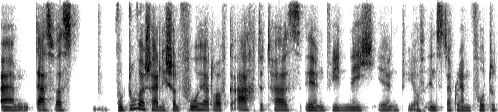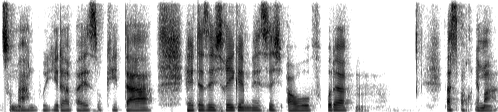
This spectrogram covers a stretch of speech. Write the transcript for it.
ähm, das, was, wo du wahrscheinlich schon vorher drauf geachtet hast, irgendwie nicht irgendwie auf Instagram ein Foto zu machen, wo jeder weiß, okay, da hält er sich regelmäßig auf oder mhm was auch immer,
